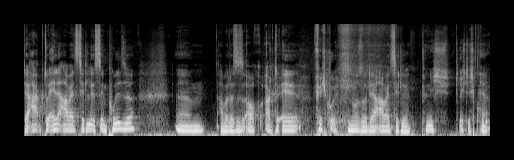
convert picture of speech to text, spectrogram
der aktuelle Arbeitstitel ist Impulse. Ähm, aber das ist auch aktuell Finde ich cool. nur so der Arbeitstitel. Finde ich richtig cool. Ja.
